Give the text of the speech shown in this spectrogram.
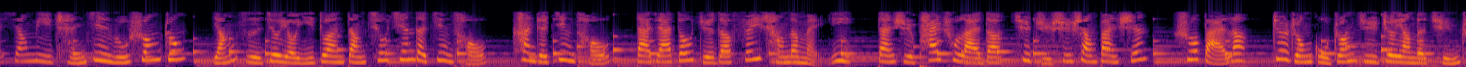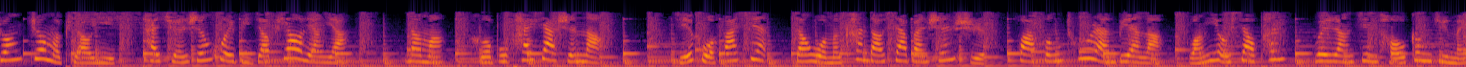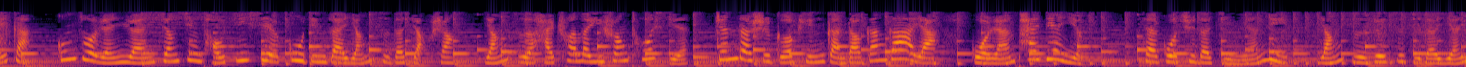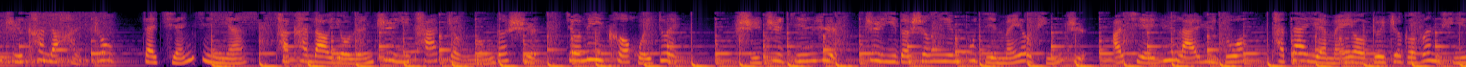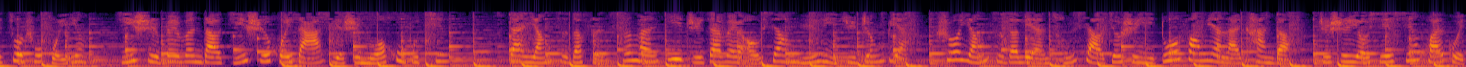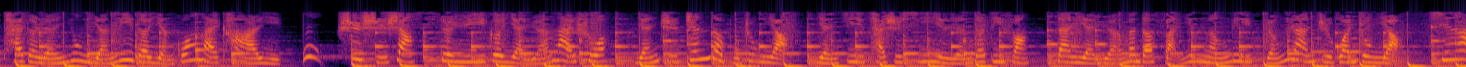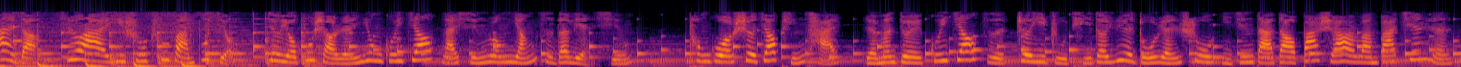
在香蜜沉浸如霜中，杨紫就有一段荡秋千的镜头。看着镜头，大家都觉得非常的美丽，但是拍出来的却只是上半身。说白了，这种古装剧这样的裙装这么飘逸，拍全身会比较漂亮呀。那么何不拍下身呢？结果发现，当我们看到下半身时，画风突然变了，网友笑喷。为让镜头更具美感，工作人员将镜头机械固定在杨紫的脚上，杨紫还穿了一双拖鞋，真的是隔屏感到尴尬呀。果然拍电影，在过去的几年里，杨紫对自己的颜值看得很重，在前几年，她看到有人质疑她整容的事，就立刻回怼。时至今日，质疑的声音不仅没有停止，而且越来越多。他再也没有对这个问题做出回应，即使被问到，及时回答也是模糊不清。但杨紫的粉丝们一直在为偶像与李剧争辩，说杨紫的脸从小就是以多方面来看的，只是有些心怀鬼胎的人用严厉的眼光来看而已。事实上，对于一个演员来说，颜值真的不重要，演技才是吸引人的地方。但演员们的反应能力仍然至关重要。亲爱的，《热爱》一书出版不久，就有不少人用硅胶来形容杨紫的脸型。通过社交平台，人们对“硅胶子”这一主题的阅读人数已经达到八十二万八千人。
